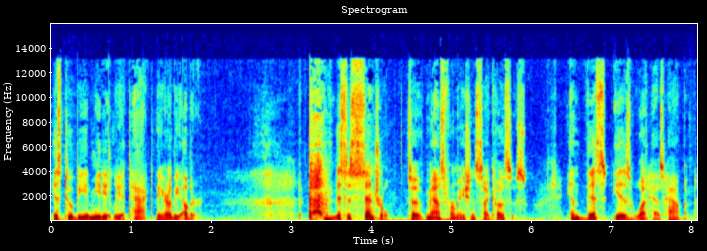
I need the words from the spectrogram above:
is to be immediately attacked. They are the other. this is central to mass formation psychosis. And this is what has happened.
